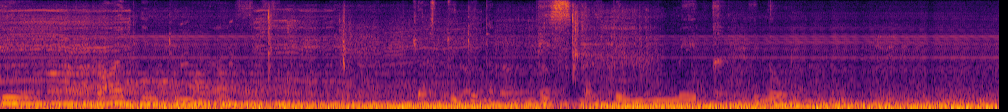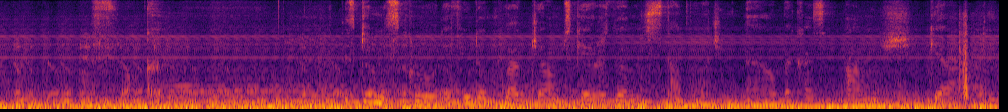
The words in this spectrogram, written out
See, right into my office. Just to get a piece of the make, you know. Look. This game is good. If you don't like jump scares, then stop watching now because I'm scared.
